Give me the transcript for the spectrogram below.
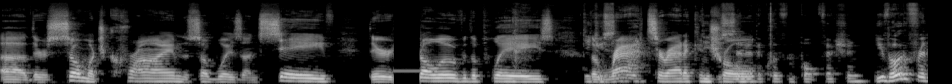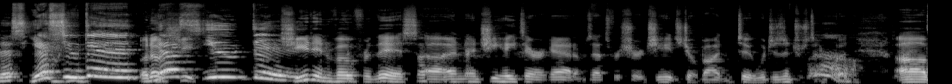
Uh, there's so much crime. The subway's unsafe. There's all over the place. Did the rats are out of control. Did you the clip from Pulp Fiction. You voted for this. Yes, you did. no, yes, she, you did. She didn't vote for this, uh, and and she hates Eric Adams. That's for sure. She hates Joe Biden too, which is interesting. Oh, but um,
